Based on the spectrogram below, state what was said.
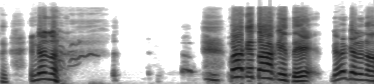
yung ganon. Bakit nakakiti? Ganon, ganon, no?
